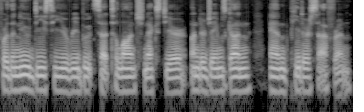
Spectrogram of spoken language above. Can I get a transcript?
for the new DCU reboot set to launch next year under James Gunn and Peter Safran.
